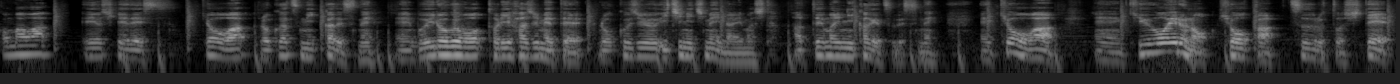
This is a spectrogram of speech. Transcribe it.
こんばんは、栄養士系です。今日は6月3日ですね。えー Vlog を撮り始めて61日目になりました。あっという間に2ヶ月ですね。えー今日は、えー QOL の評価ツールとして、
